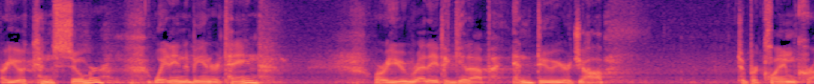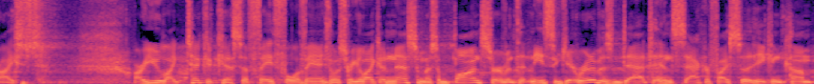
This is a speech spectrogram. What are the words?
Are you a consumer waiting to be entertained? Or are you ready to get up and do your job to proclaim Christ? Are you like Tychicus, a faithful evangelist? Are you like Onesimus, a bondservant that needs to get rid of his debt and sacrifice so that he can come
